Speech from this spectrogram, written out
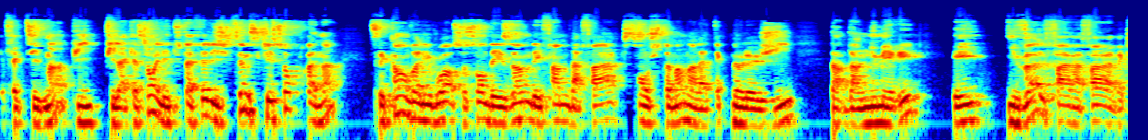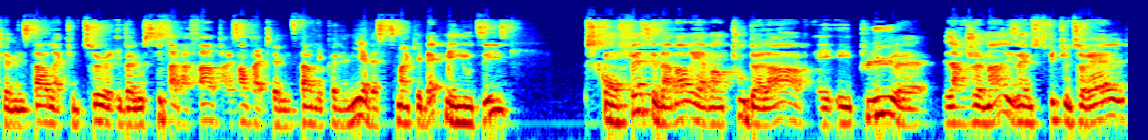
effectivement. Puis, puis la question, elle est tout à fait légitime. Ce qui est surprenant, c'est quand on va les voir, ce sont des hommes, des femmes d'affaires qui sont justement dans la technologie, dans, le numérique. Et ils veulent faire affaire avec le ministère de la Culture. Ils veulent aussi faire affaire, par exemple, avec le ministère de l'Économie, Investissement Québec, mais ils nous disent ce qu'on fait, c'est d'abord et avant tout de l'art et, plus euh, largement les industries culturelles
